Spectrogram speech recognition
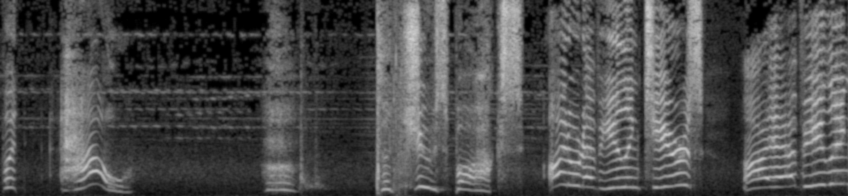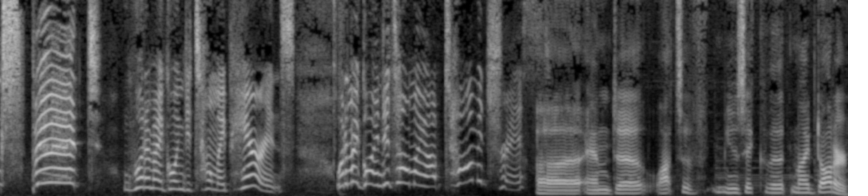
But how? the juice box! I don't have healing tears! I have healing spit! What am I going to tell my parents? What am I going to tell my optometrist? Uh, and uh, lots of music that my daughter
